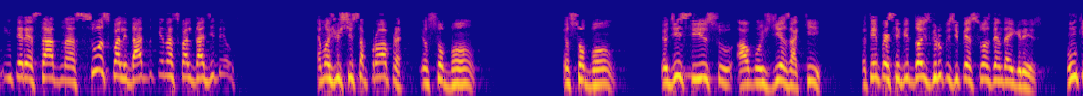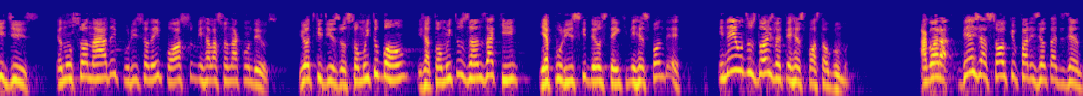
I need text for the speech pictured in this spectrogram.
interessado nas suas qualidades do que nas qualidades de Deus. É uma justiça própria. Eu sou bom. Eu sou bom. Eu disse isso há alguns dias aqui eu tenho percebido dois grupos de pessoas dentro da igreja. Um que diz, eu não sou nada e por isso eu nem posso me relacionar com Deus. E outro que diz, eu sou muito bom e já estou há muitos anos aqui e é por isso que Deus tem que me responder. E nenhum dos dois vai ter resposta alguma. Agora, veja só o que o fariseu está dizendo.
